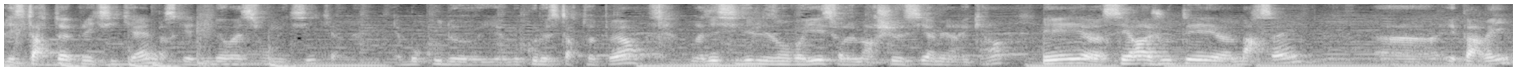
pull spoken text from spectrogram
les start-up mexicaines, parce qu'il y a de l'innovation au Mexique, il y a beaucoup de start-upers. On a décidé de les envoyer sur le marché aussi américain. Et c'est rajouté Marseille et Paris,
